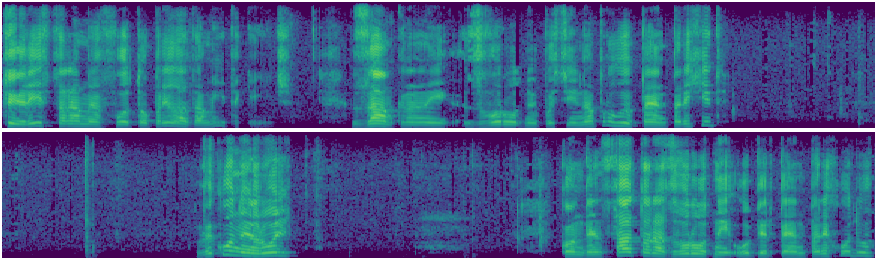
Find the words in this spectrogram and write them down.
тиристорами, фотоприладами і таке інше. Замкнений зворотною постійною напругою ПН перехід виконує роль конденсатора, зворотний опір ПН переходу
